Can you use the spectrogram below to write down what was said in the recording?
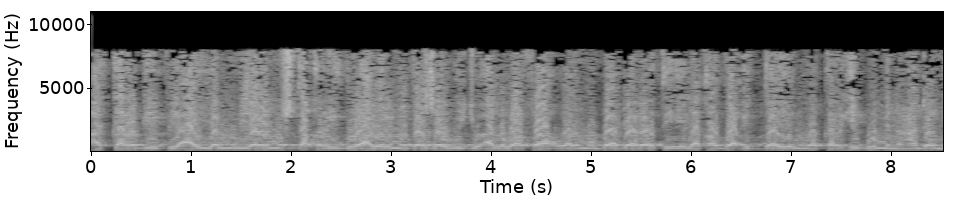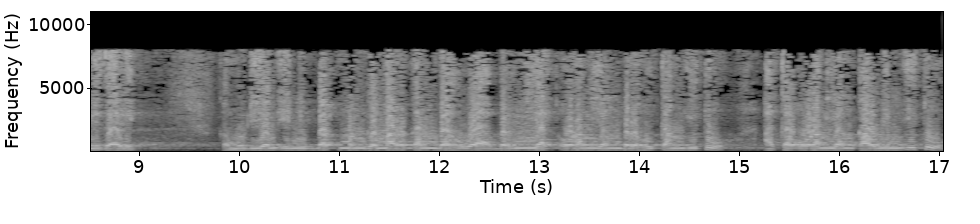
At-targhib fi ayyam yal mustaqridu 'alal mutazawwiju al-wafa wal mubadarati ila qada'id dain wa tarhibu min 'adami dhalik. Kemudian ini bab menggemarkan bahwa berniat orang yang berhutang itu atau orang yang kawin itu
